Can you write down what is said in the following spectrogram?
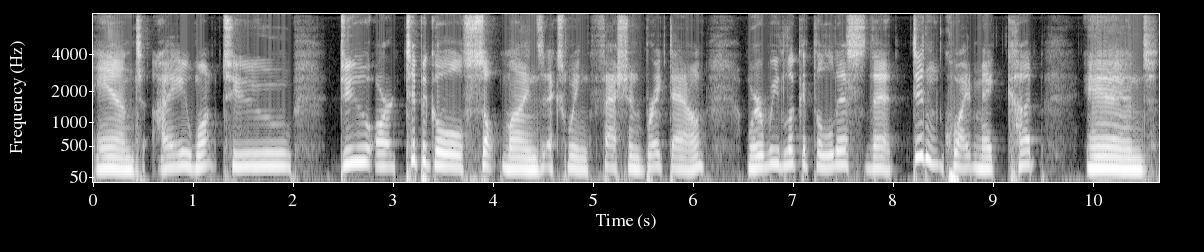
And I want to do our typical Salt Mines X Wing fashion breakdown where we look at the lists that didn't quite make cut and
